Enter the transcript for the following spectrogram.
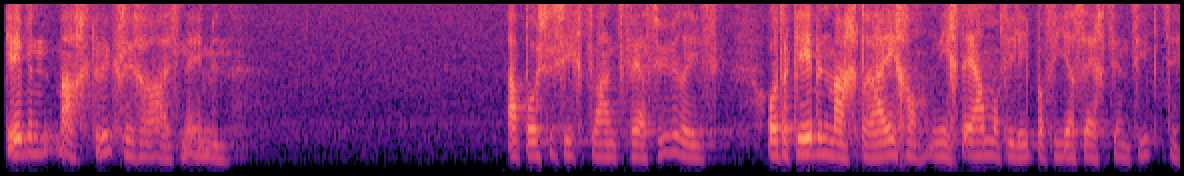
geben macht glücklicher als nehmen. Apostelgeschichte 20, Vers 35. Oder geben macht reicher, nicht ärmer, Philippa 4, 16 und 17.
